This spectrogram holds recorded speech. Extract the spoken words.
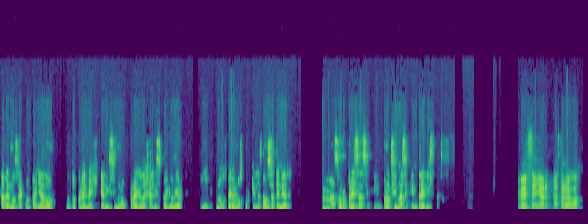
habernos acompañado junto con el mexicanísimo Rayo de Jalisco Junior y nos vemos porque les vamos a tener más sorpresas en próximas entrevistas. Gracias, señor. Hasta luego.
